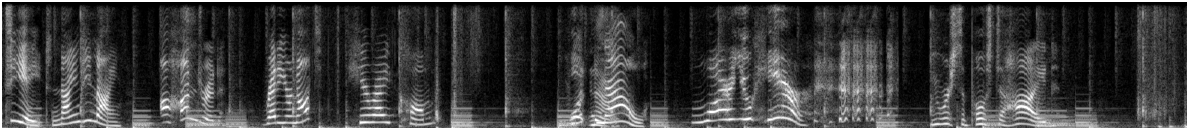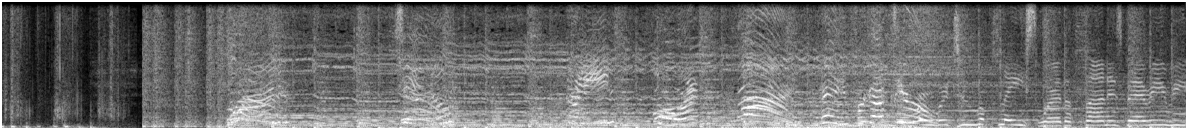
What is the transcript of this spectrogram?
98, 99, 100. Ready or not? Here I come. What now? Why are you here? you were supposed to hide. One, two, three, four, five. Hey, you forgot zero! Over to a place where the fun is very real.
